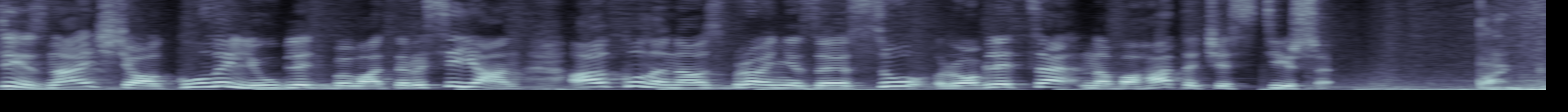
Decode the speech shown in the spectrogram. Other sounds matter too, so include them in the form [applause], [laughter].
Всі знають, що акули люблять вбивати росіян, а акули на озброєнні ЗСУ роблять це набагато частіше. Танк.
